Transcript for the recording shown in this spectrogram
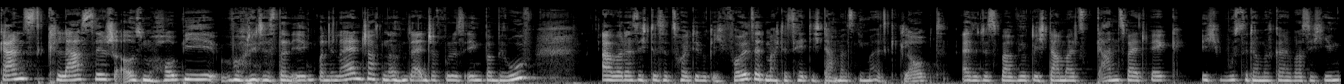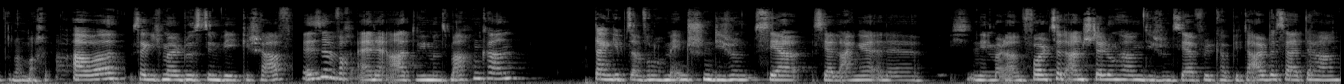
ganz klassisch aus dem Hobby wurde das dann irgendwann eine Leidenschaft und aus der Leidenschaft wurde es irgendwann Beruf. Aber dass ich das jetzt heute wirklich Vollzeit mache, das hätte ich damals niemals geglaubt. Also das war wirklich damals ganz weit weg. Ich wusste damals gar nicht, was ich irgendwann mal mache. Aber, sag ich mal, du hast den Weg geschafft. Es ist einfach eine Art, wie man es machen kann. Dann gibt es einfach noch Menschen, die schon sehr, sehr lange eine, ich nehme mal an, Vollzeitanstellung haben, die schon sehr viel Kapital beiseite haben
